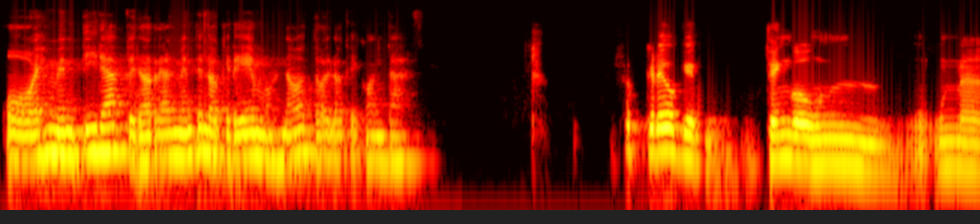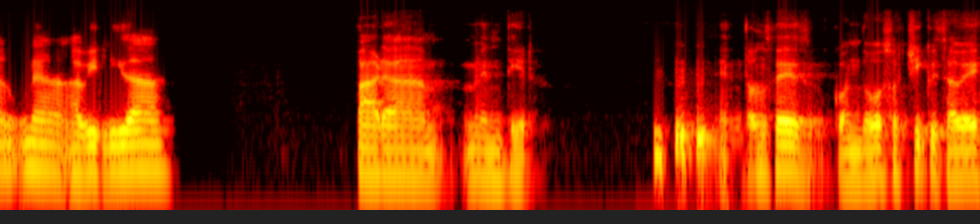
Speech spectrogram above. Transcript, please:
o es mentira, pero realmente lo creemos, ¿no? Todo lo que contás. Yo creo que tengo una, una habilidad para mentir. Entonces, cuando vos sos chico y sabés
